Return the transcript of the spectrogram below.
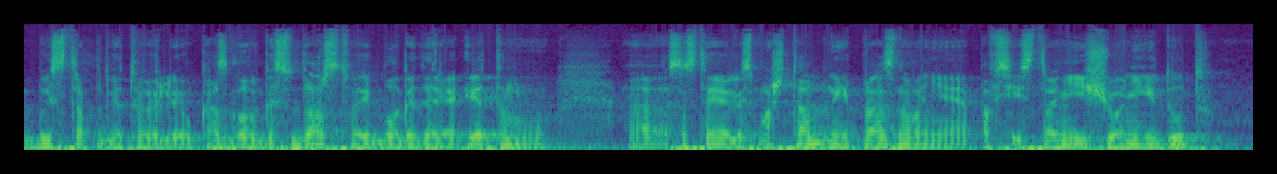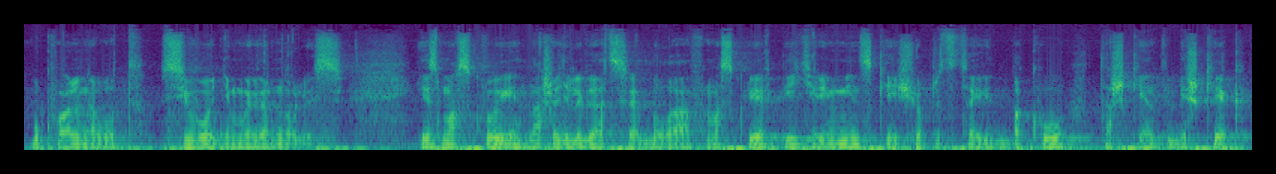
быстро подготовили указ главы государства, и благодаря этому состоялись масштабные празднования по всей стране. Еще они идут. Буквально вот сегодня мы вернулись из Москвы. Наша делегация была в Москве, в Питере, Минске, еще предстоит Баку, Ташкент и Бишкек.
